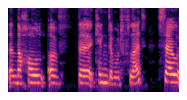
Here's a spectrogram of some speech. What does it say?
then the whole of the kingdom would flood. So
